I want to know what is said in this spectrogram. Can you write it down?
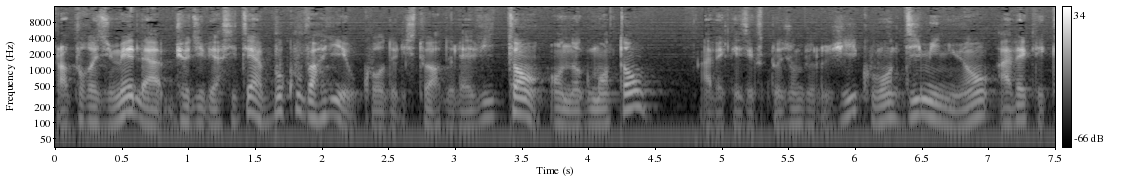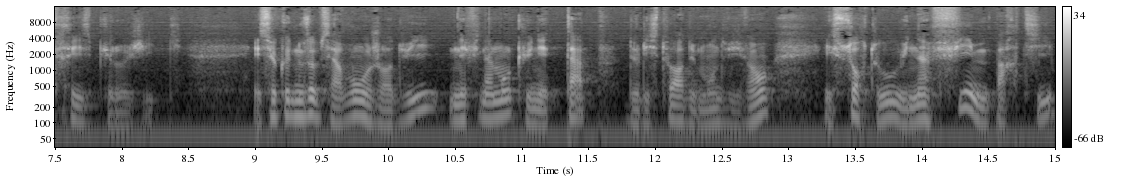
Alors pour résumer, la biodiversité a beaucoup varié au cours de l'histoire de la vie, tant en augmentant avec les explosions biologiques ou en diminuant avec les crises biologiques. Et ce que nous observons aujourd'hui n'est finalement qu'une étape de l'histoire du monde vivant et surtout une infime partie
